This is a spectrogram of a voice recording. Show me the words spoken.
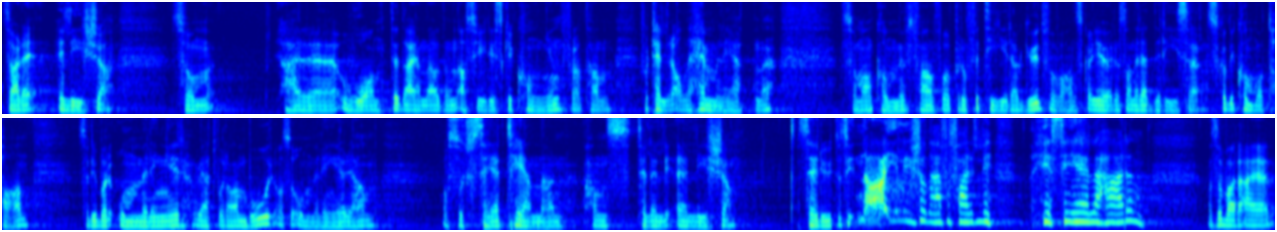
Så er det Elisha som er eh, wanted av en av den asyriske kongen for at han forteller alle hemmelighetene som han kommer for Han får profetier av Gud for hva han skal gjøre, så han redder Israel. Så skal de komme og ta han. Så de bare omringer, vet hvor han bor, og så omringer de han. Og så ser tjeneren hans til Elisha ser ut og sier 'Nei, Elisha, det er forferdelig! Se hele hæren!' Og så bare er,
